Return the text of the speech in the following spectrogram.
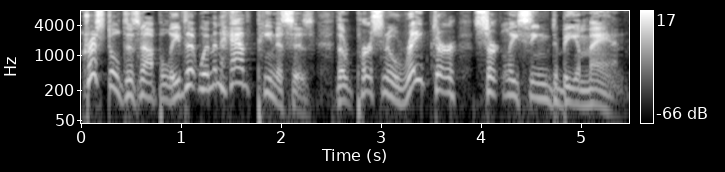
Crystal does not believe that women have penises. The person who raped her certainly seemed to be a man.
